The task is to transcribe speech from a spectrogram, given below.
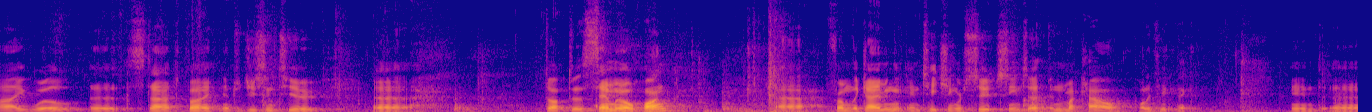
I will uh, start by introducing to you uh, Dr. Samuel Huang uh, from the Gaming and Teaching Research Centre in Macau Polytechnic. And uh,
